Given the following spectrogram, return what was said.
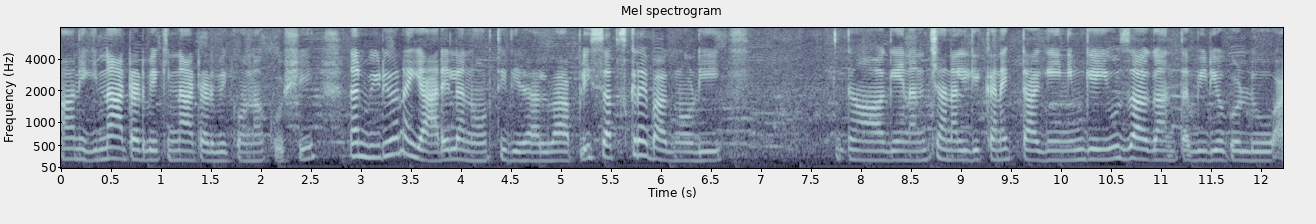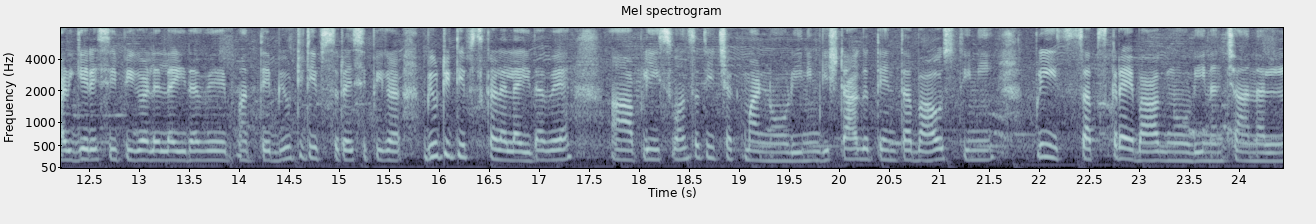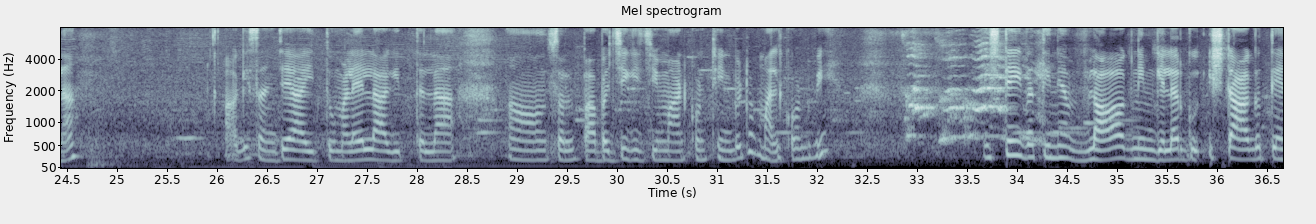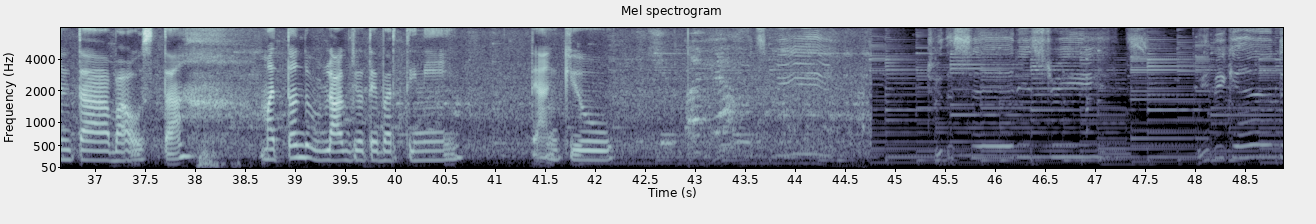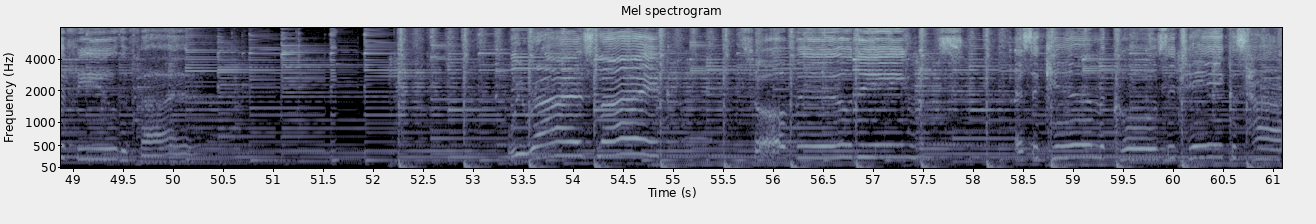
ಅವನಿಗೆ ಇನ್ನೂ ಆಟ ಇನ್ನೂ ಆಟ ಆಡಬೇಕು ಅನ್ನೋ ಖುಷಿ. ನನ್ನ ವೀಡಿಯೋನ ಯಾರೆಲ್ಲ ನೋಡ್ತಿದ್ದೀರಲ್ವಾ ಪ್ಲೀಸ್ ಸಬ್ಸ್ಕ್ರೈಬ್ ಆಗಿ ನೋಡಿ. ಹಾಗೆ ನನ್ನ ಚಾನಲ್ಗೆ ಕನೆಕ್ಟ್ ಆಗಿ ನಿಮಗೆ ಯೂಸ್ ಆಗೋ ಅಂಥ ವೀಡಿಯೋಗಳು, ಅಡುಗೆ ರೆಸಿಪಿಗಳೆಲ್ಲ ಇದ್ದಾವೆ ಮತ್ತು ಬ್ಯೂಟಿ ಟಿಪ್ಸ್ ರೆಸಿಪಿಗಳು ಬ್ಯೂಟಿ ಟಿಪ್ಸ್ಗಳೆಲ್ಲ ಇದ್ದಾವೆ ಪ್ಲೀಸ್ ಒಂದ್ಸತಿ ಚೆಕ್ ಮಾಡಿ ನೋಡಿ, ನಿಮ್ಗೆ ಇಷ್ಟ ಆಗುತ್ತೆ ಅಂತ ಭಾವಿಸ್ತೀನಿ. ಪ್ಲೀಸ್ ಸಬ್ಸ್ಕ್ರೈಬ್ ಆಗಿ ನೋಡಿ ನನ್ನ ಚಾನಲ್ನ. ಹಾಗೆ ಸಂಜೆ ಆಯಿತು, ಮಳೆಯೆಲ್ಲ ಆಗಿತ್ತಲ್ಲ ಸ್ವಲ್ಪ ಬಜ್ಜಿ ಗಿಜ್ಜಿ ಮಾಡ್ಕೊಂಡು ತಿಂದ್ಬಿಟ್ಟು ಮಲ್ಕೊಂಡ್ವಿ. ಇಷ್ಟೇ ಇವತ್ತಿನ ವ್ಲಾಗ್ ನಿಮಗೆಲ್ಲರಿಗೂ ಇಷ್ಟ ಆಗುತ್ತೆ ಅಂತ ಭಾವಿಸ್ತಾ ಮತ್ತೊಂದು ವ್ಲಾಗ್ ಜೊತೆ ಬರ್ತೀನಿ. Thank you Hi.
